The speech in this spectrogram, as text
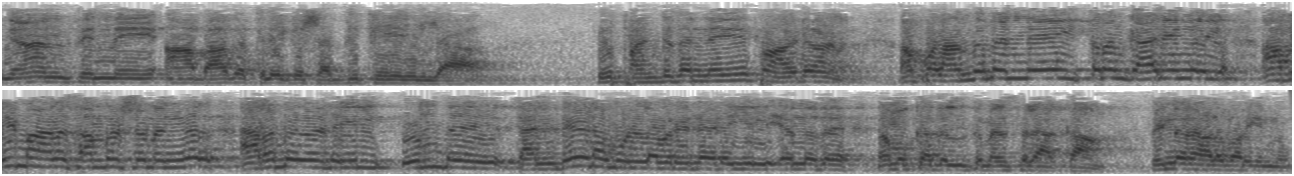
ഞാൻ പിന്നെ ആ ഭാഗത്തിലേക്ക് ശ്രദ്ധിക്കുകയില്ല ഇത് പണ്ട് തന്നെ പാടാണ് അപ്പോൾ അന്ന് തന്നെ ഇത്തരം കാര്യങ്ങളിൽ അഭിമാന സംരക്ഷണങ്ങൾ അറബികളുടെ ഇടയിൽ ഉണ്ട് തന്റെ ഇടമുള്ളവരുടെ ഇടയിൽ എന്നത് നമുക്കതിൽ നിന്ന് മനസ്സിലാക്കാം പിന്നെ ഒരാൾ പറയുന്നു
